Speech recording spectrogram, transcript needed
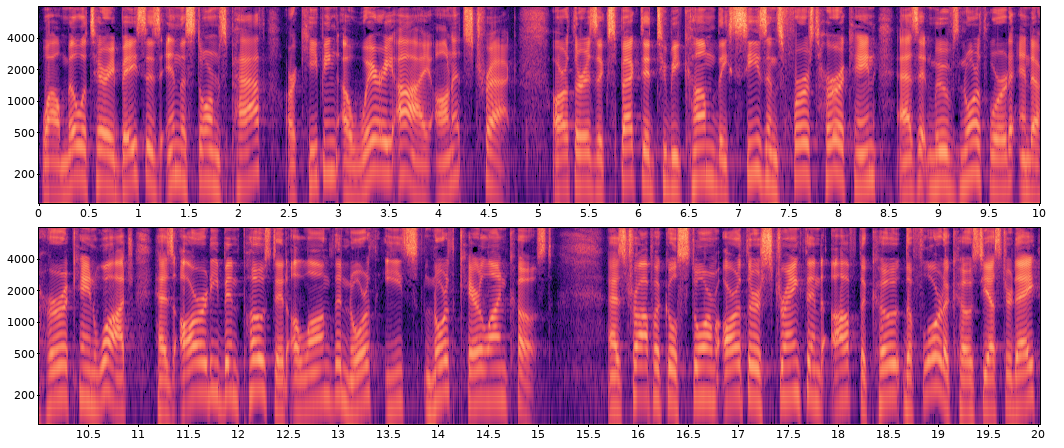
while military bases in the storm's path are keeping a wary eye on its track. Arthur is expected to become the season's first hurricane as it moves northward, and a hurricane watch has already been posted along the northeast North Carolina coast. As Tropical Storm Arthur strengthened off the, co- the Florida coast yesterday,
